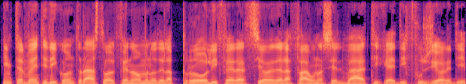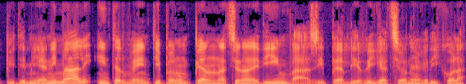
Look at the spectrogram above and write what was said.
interventi di contrasto al fenomeno della proliferazione della fauna selvatica e diffusione di epidemie animali, interventi per un piano nazionale di invasi per l'irrigazione agricola.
